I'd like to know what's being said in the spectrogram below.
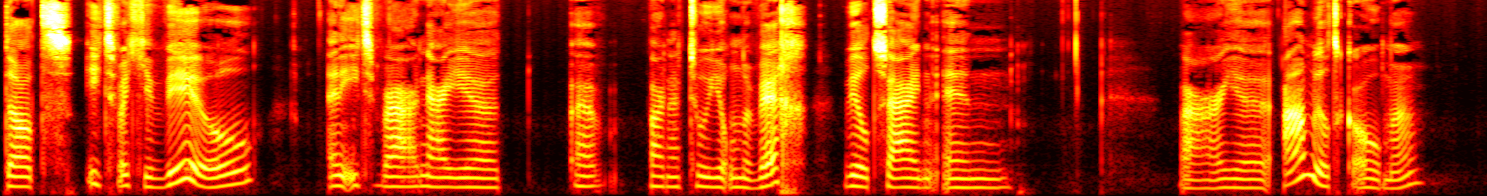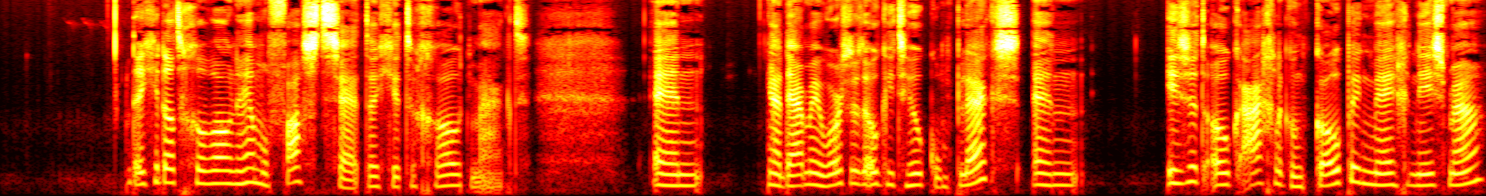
dat iets wat je wil en iets waar naar je, uh, waar naartoe je onderweg wilt zijn en waar je aan wilt komen, dat je dat gewoon helemaal vastzet, dat je het te groot maakt. En ja, daarmee wordt het ook iets heel complex. En is het ook eigenlijk een copingmechanisme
